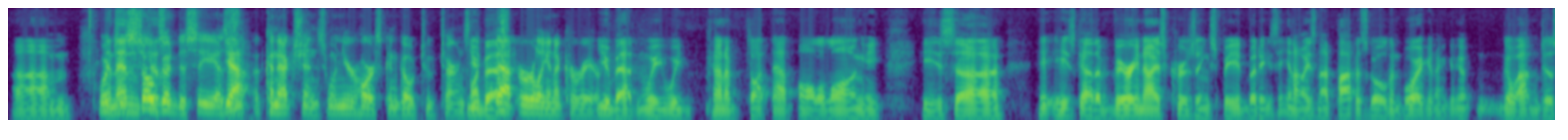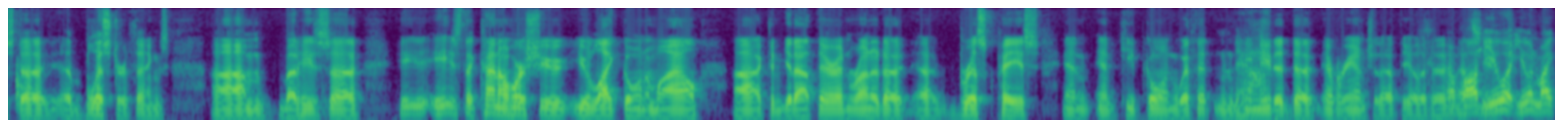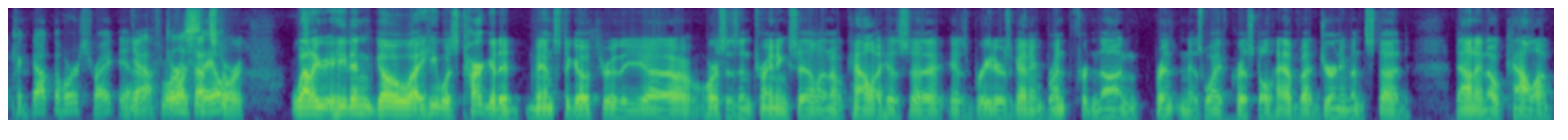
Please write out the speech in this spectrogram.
Um, Which then is so just- good to see as Yeah. an- connections when your horse can go two turns You like bet. that early in a career. You bet. And we, we kind of thought that all along. He he's uh, he, he's got a very nice cruising speed, but he's you know he's not Papa's golden boy going to go out and just uh, blister things. Um, but he's uh, he he's the kind of horse you you like going a mile. Uh, can get out there and run at a, a brisk pace and, and keep going with it. And he needed uh, every inch of that the other day. Now, Bob, you you and Mike picked out the horse, right? In yeah, a Florida tell us that story. Well, he, he didn't go. Uh, he was targeted, Vince, to go through the uh, horses and training sale in Ocala. His uh, his breeder's a guy named Brent Fernung. Brent and his wife Crystal have a Journeyman Stud down in Ocala.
